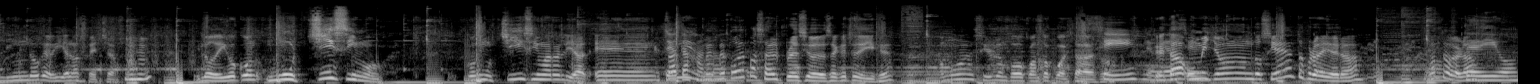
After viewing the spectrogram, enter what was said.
lindo que vi a la fecha. Y lo digo con muchísimo. Con muchísima realidad. Eh, Sandy, ¿me, me puedes pasar el precio de ese que te dije? Vamos a decirle un poco cuánto cuesta eso. Sí, le voy a Está un millón doscientos por ahí, ¿era? ¿Cuánto Te era? digo,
